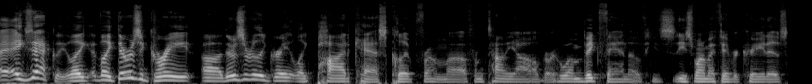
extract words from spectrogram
Exactly. Like like there was a great uh there's a really great like podcast clip from uh from tommy oliver who i'm a big fan of. He's he's one of my favorite creatives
